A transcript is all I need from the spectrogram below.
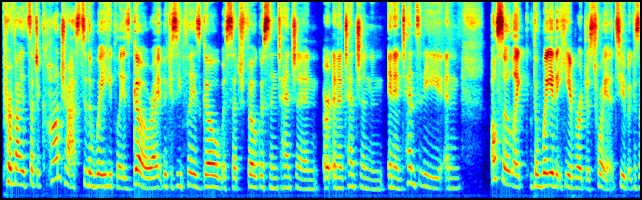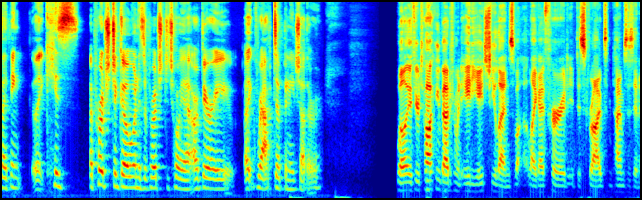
provides such a contrast to the way he plays Go, right? Because he plays Go with such focus and tension, or and attention and, and intensity, and also like the way that he approaches Toya too. Because I think like his approach to Go and his approach to Toya are very like wrapped up in each other. Well, if you're talking about it from an ADHD lens, like I've heard it described sometimes as an,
